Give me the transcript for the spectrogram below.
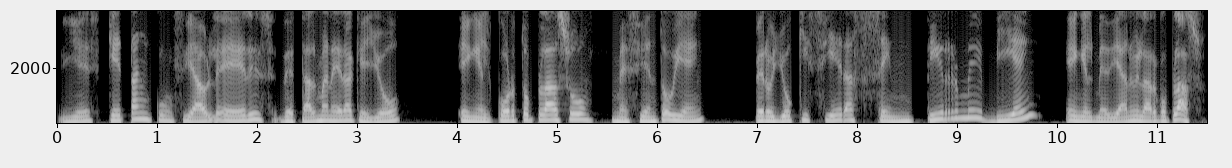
Y es qué tan confiable eres de tal manera que yo en el corto plazo me siento bien, pero yo quisiera sentirme bien en el mediano y largo plazo.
